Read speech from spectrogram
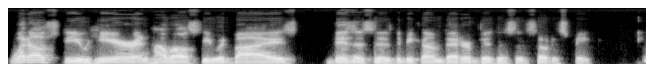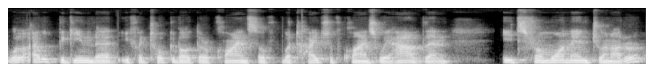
what else do you hear and how else do you advise businesses to become better businesses, so to speak? Well, I would begin that if I talk about our clients of what types of clients we have, then it's from one end to another.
